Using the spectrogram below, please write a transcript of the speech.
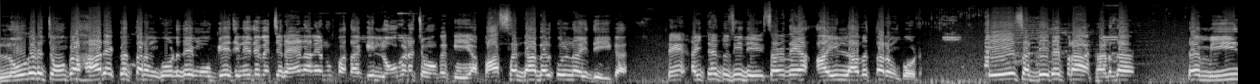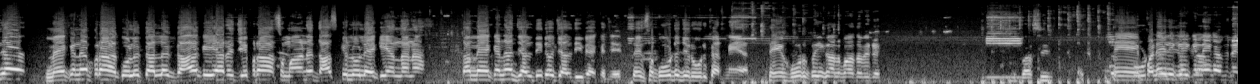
ਲੋਗੜ ਚੌਂਕ ਹਰ ਇੱਕ ਧਰਮਕੋਟ ਦੇ ਮੋਗੇ ਜ਼ਿਲ੍ਹੇ ਦੇ ਵਿੱਚ ਰਹਿਣ ਵਾਲਿਆਂ ਨੂੰ ਪਤਾ ਕਿ ਲੋਗੜ ਚੌਂਕ ਕੀ ਆ। ਬੱਸ ਅੱਡਾ ਬਿਲਕੁਲ ਨਜ਼ਦੀਕ ਆ। ਤੇ ਇੱਥੇ ਤੁਸੀਂ ਦੇਖ ਸਕਦੇ ਆ ਆਈ ਲਵ ਧਰਮਕੋਟ। ਇਹ ਅੱਡੇ ਤੇ ਭਰਾ ਖੜਦਾ। ਤੇ ਉਮੀਦ ਮੈਂ ਕਹਿੰਦਾ ਭਰਾ ਕੋਲ ਕੱਲ ਗਾਹਕ ਯਾਰ ਜੇ ਭਰਾ ਸਮਾਨ 10 ਕਿਲੋ ਲੈ ਕੇ ਆਂਦਾ ਨਾ ਤਾਂ ਮੈਂ ਕਹਿੰਦਾ ਜਲਦੀ ਤੋਂ ਜਲਦੀ ਵਿਕ ਜੇ। ਤੇ ਸਪੋਰਟ ਜ਼ਰੂਰ ਕਰਨੀ ਆ। ਤੇ ਹੋਰ ਕੋਈ ਗੱਲਬਾਤ ਵੀਰੇ? ਬਸ ਤੇ ਪੜ੍ਹੇ ਲਿਖੇ ਕਿੰਨੇ ਕਾ ਵੀਰੇ?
